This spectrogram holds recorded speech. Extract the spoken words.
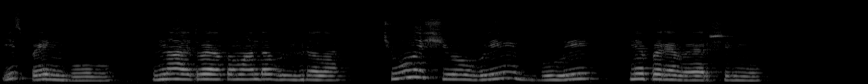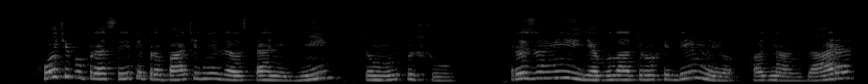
із пейнтболу? Знаю, твоя команда виграла. Чула, що ви були неперевершені. Хочу попросити пробачення за останні дні, тому й пишу. Розумію, я була трохи дивною, однак зараз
